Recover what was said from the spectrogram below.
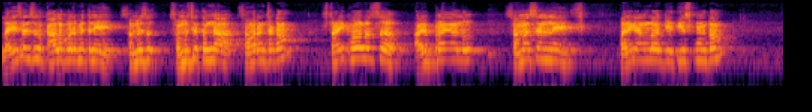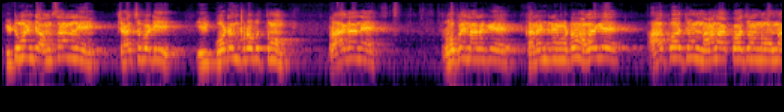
లైసెన్సుల కాలపరిమితిని సముచి- సముచితంగా సవరించడం స్ట్రైక్ హోల్డర్స్ అభిప్రాయాలు సమస్యల్ని పరిగణలోకి తీసుకుంటాం. ఇటువంటి అంశాలని చేర్చబడి ఈ కూటమి ప్రభుత్వం రాగానే రూపాయిన్నరకే కరెంటుని ఇవ్వటం అలాగే ఆక్వాజం నాన్ ఆక్వాజంలో ఉన్న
